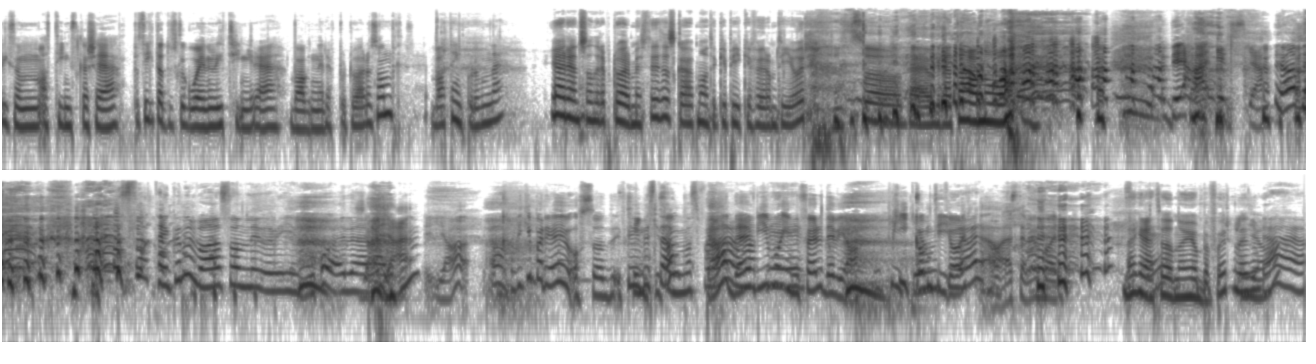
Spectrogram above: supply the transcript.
liksom, at ting skal skje på sikt. At du skal gå inn i litt tyngre Wagner-repertoar og sånn. Hva tenker du om det? Ja, rent sånn repertoarmessig så skal jeg på en måte ikke pike før om ti år. Så det er jo greit å ha noe Det her elsker jeg. Ja, det. Tenk om det var sånn liksom i vår Ja, eh, ja. Kan vi ikke bare også tenke sånn? oss for Ja, det, vi må innføre det, vi har. Pike om ti år. Ja, jeg stemmer for. Det er greit å ha noe å jobbe for. Liksom. Ja, ja, ja.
